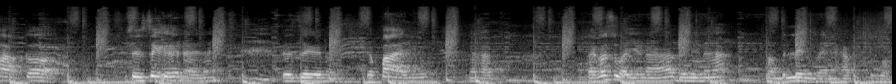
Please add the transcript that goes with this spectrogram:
ภาพก็ซื่อๆหน่อยนะซื่อๆหน่อยจะป้ายนี้นะครับ แต่ก็สวยอยู่นะตัวนี้นะทำเป็นเล่นไปนะครับทุกคน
